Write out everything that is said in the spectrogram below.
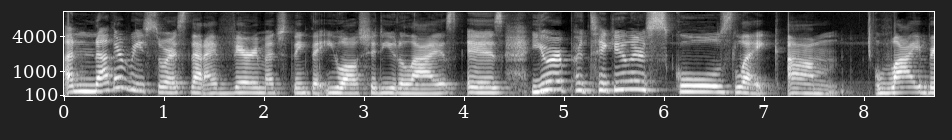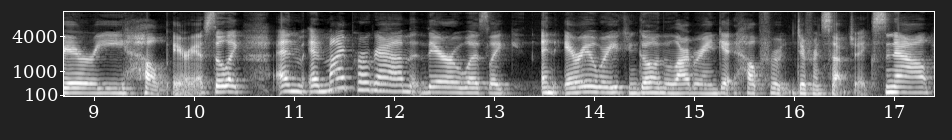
Another resource that I very much think that you all should utilize is your particular school's like um, library help area. So like, and in my program, there was like an area where you can go in the library and get help for different subjects. Now,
